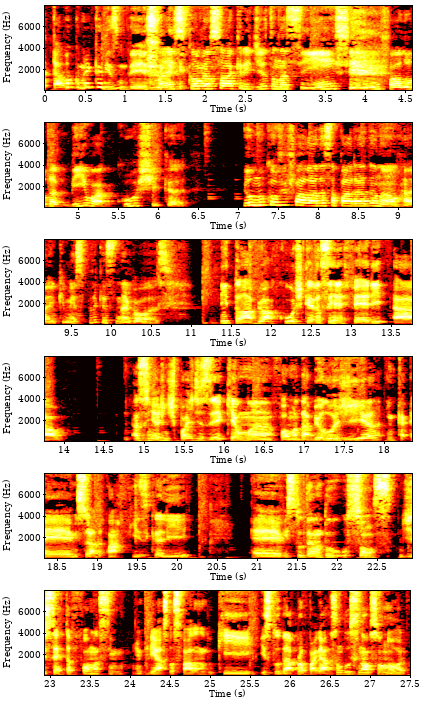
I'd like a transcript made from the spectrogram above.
acaba com o mecanismo deles. Mas como eu só acredito na ciência, ele me falou da bioacústica. Eu nunca ouvi falar dessa parada não, Raik. Me explica esse negócio. Então, a bioacústica, ela se refere a... Assim, a gente pode dizer que é uma forma da biologia é, misturada com a física ali, é, estudando os sons, de certa forma, assim, entre aspas falando, que estuda a propagação do sinal sonoro.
